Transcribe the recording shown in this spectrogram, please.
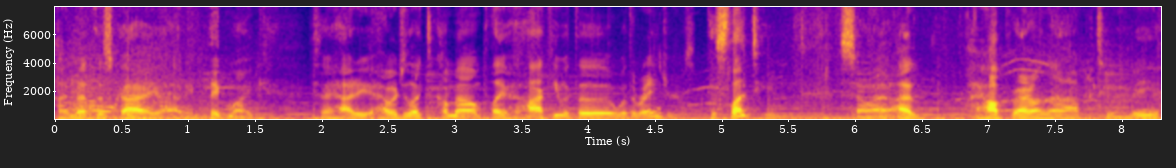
I met this guy uh, named Big Mike. He said, how, do you, how would you like to come out and play hockey with the, with the Rangers, the sled team? So I, I, I hopped right on that opportunity.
